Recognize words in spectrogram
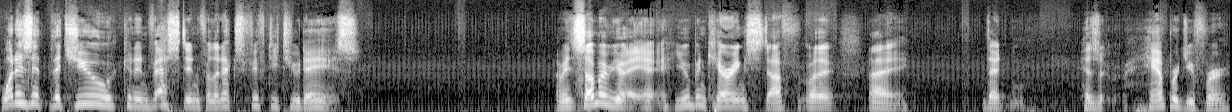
What is it that you can invest in for the next 52 days I mean, some of you, eh, eh, you've been carrying stuff whether, uh, that has hampered you for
